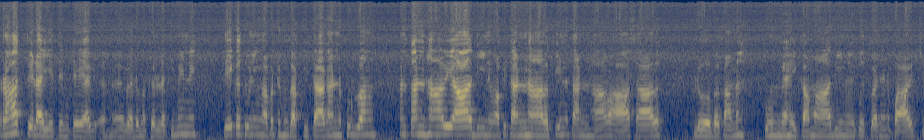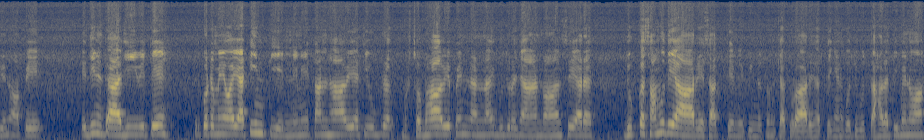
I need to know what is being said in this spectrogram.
රහත් වෙලා යෙතෙන්ට වැඩම කරලා තිබෙන්නේ. ඒක තුලින් අපට හුඟක් හිතා ගන්න පුළුවන්. අන තණ්හාවේ ආදීනව අපි තණ්හාව කියන තණ්හාව ආසාව ලෝභකම කුම්මැහිකම ආදීනවෙකුත් වචන පාවිච්චි වෙනවා. අපේ එදිනදා ජීවිතයේ එතකොට මේවා යටින් තියෙන්නේ මේ තණ්හාවේ ඇති උග්‍ර ස්වභාවය පෙන්වන්නයි බුදුරජාණන් වහන්සේ අර දුක්ඛ සමුදය ආර්ය සත්‍ය මේ පින්නතුන් චතුරාර්ය සත්‍ය ගැන කොටිකුත් අහලා තිබෙනවා.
